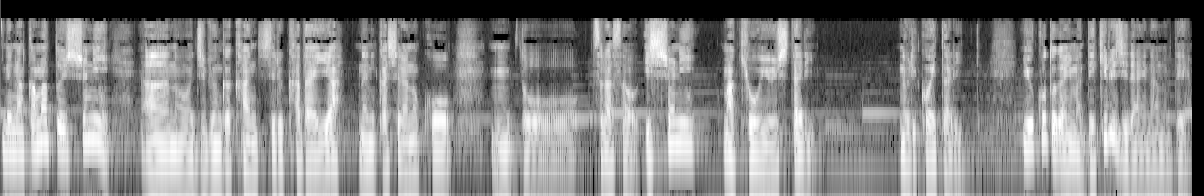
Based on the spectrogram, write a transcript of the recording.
で、仲間と一緒に、あの、自分が感じてる課題や何かしらのこう、うんと、辛さを一緒に、まあ、共有したり、乗り越えたりっていうことが今できる時代なので、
